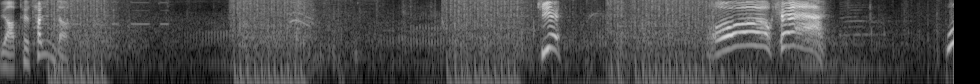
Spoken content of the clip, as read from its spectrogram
이 앞에 살린다. 뒤에! 오, 오케이! 우!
